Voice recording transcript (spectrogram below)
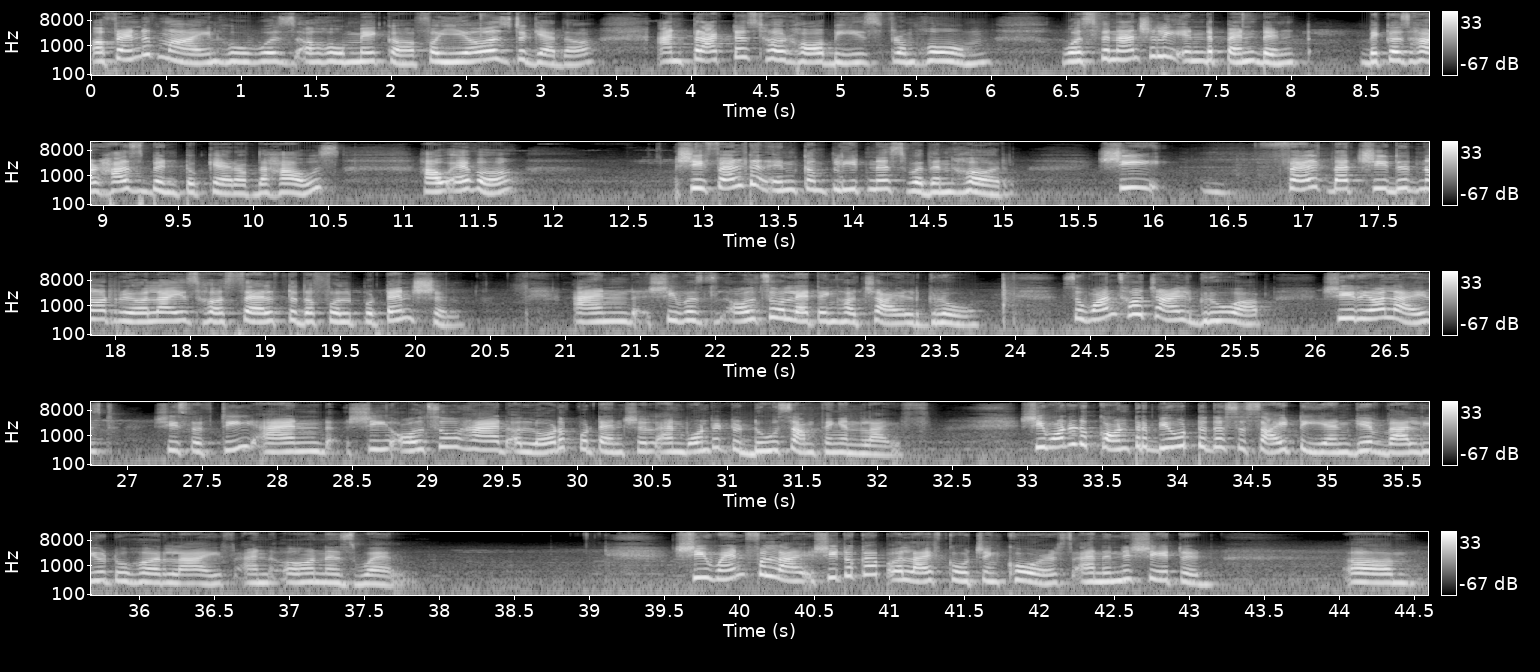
a friend of mine who was a homemaker for years together and practiced her hobbies from home was financially independent because her husband took care of the house. However she felt an incompleteness within her. She felt that she did not realize herself to the full potential. And she was also letting her child grow. So once her child grew up, she realized she's 50 and she also had a lot of potential and wanted to do something in life. She wanted to contribute to the society and give value to her life and earn as well. She went for life. She took up a life coaching course and initiated um,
